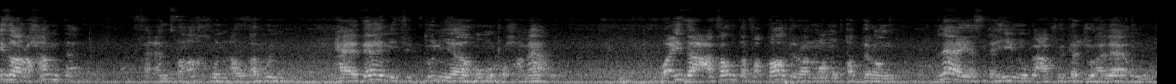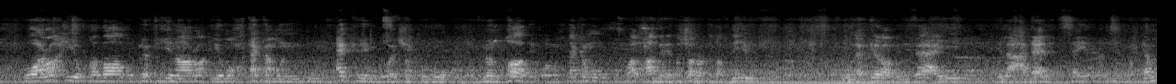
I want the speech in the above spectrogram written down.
إذا رحمت فأنت أخ أو أب هذان في الدنيا هم الرحماء. وإذا عفوت فقادرا ومقدرا لا يستهين بعفوك الجهلاء ورأي قضاؤك فينا رأي محتكم. أكرم بوجهكم من ومحتكم والحاضر يتشرف بتقديم مذكرة بدفاعه إلى عدالة السيد رئيس المحكمة.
